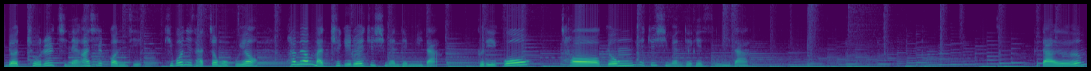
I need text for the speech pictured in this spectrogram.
몇 초를 진행하실 건지 기본이 4.5고요. 화면 맞추기로 해주시면 됩니다. 그리고 적용해 주시면 되겠습니다. 그 다음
